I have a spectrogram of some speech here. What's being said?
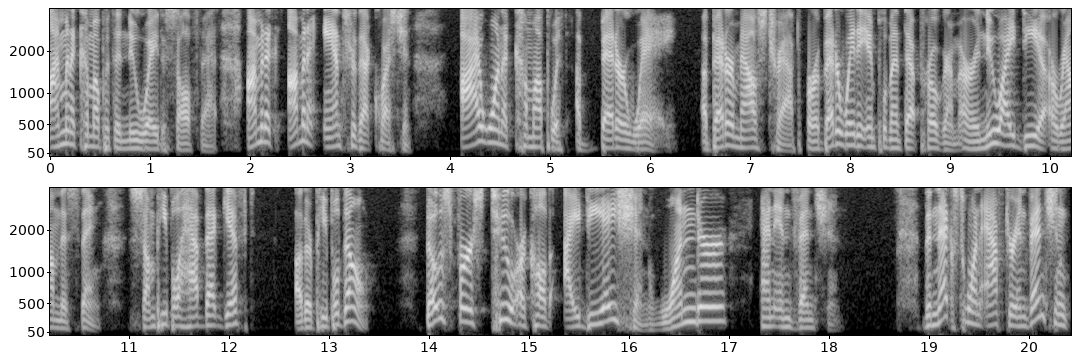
I'm going to come up with a new way to solve that. I'm going to I'm going to answer that question. I want to come up with a better way, a better mousetrap or a better way to implement that program or a new idea around this thing. Some people have that gift, other people don't. Those first two are called ideation, wonder and invention. The next one after invention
